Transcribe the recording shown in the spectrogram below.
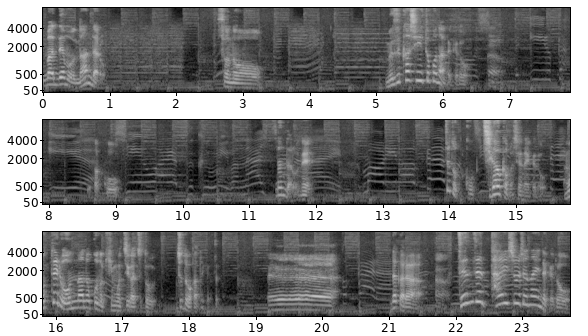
んまあでもなんだろう。その難しいとこなんだけどうん。やっぱこうなんだろうね。ちょっとこう違うかもしれないけどモテる女の子の気持ちがちょっとちょっと分かった気がするへえだからうん。全然対象じゃないんだけど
